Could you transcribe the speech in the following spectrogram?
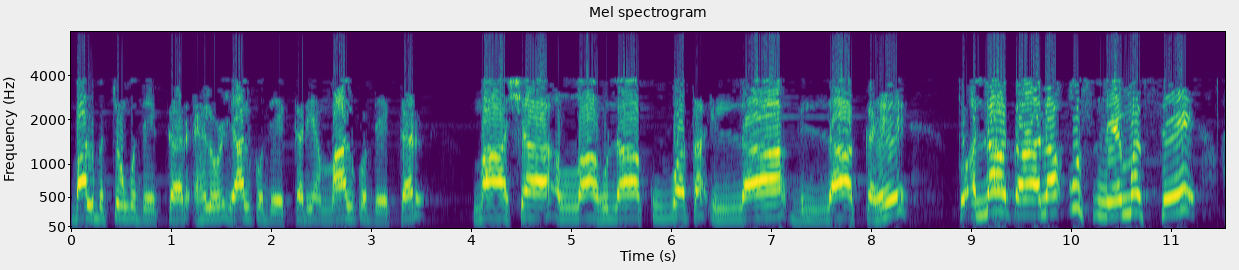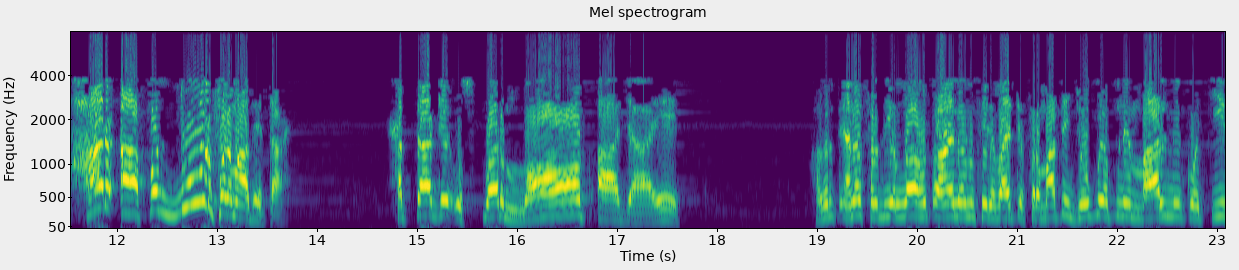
بال بچوں کو دیکھ کر، اہل ویال کو دیکھ کر یا مال کو دیکھ کر ماشا اللہ قوت اللہ باللہ کہے تو اللہ تعالی اس نعمت سے ہر آفت دور فرما دیتا ہے۔ حتیٰ کہ اس پر موت آ جائے۔ حضرت انس رضی اللہ تعالی عنہ سے روایتیں فرماتے ہیں، جو کوئی اپنے مال میں کوئی چیز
